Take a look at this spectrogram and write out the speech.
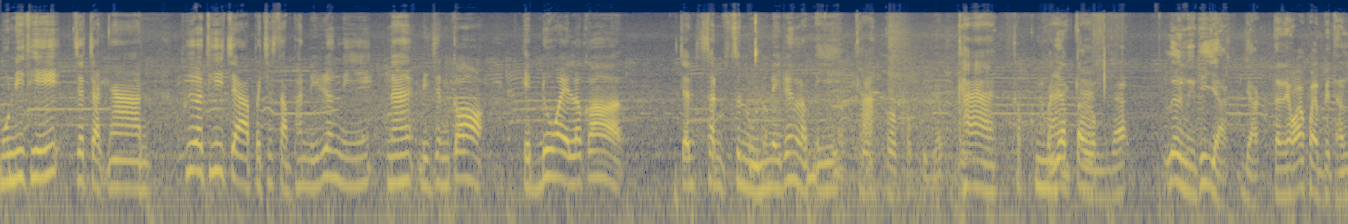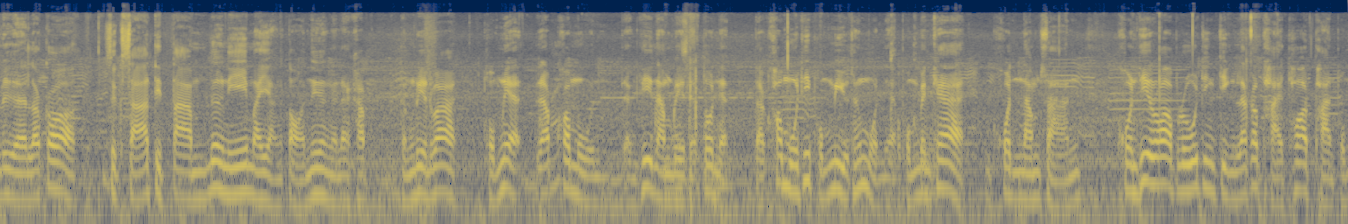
มูลนิธิจะจัดงาน เพื่อที่จะประชาสัมพันธ์ในเรื่องนี้นะดิฉันก็เห็นด้วยแล้วก็จะสนับสนุนในเรื่องเหล่านี้ค่ะ ก็ขอบคุณครับค่ะขอบคุณขออมานุกญาตเติมค่ะ นะ เรื่องหนึ่งที่อยากอยากแสดงว่าความเป็นทางเรือ แล้วก็ศึกษาติดตามเรื่องนี้มาอย่างต่อเนื่องนะครับต้องเรียนว่าผมเนี่ยรับข้อมูลอย่างที่นำเรียนแต่ต้นเนี่ยแต่ข้อมูลที่ผมมีอยู่ทั้งหมดเนี่ยผมเป็นแค่คนนำสาร คนที่รอบรู้จริง ๆ แล้วก็ถ่ายทอดผ่านผม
